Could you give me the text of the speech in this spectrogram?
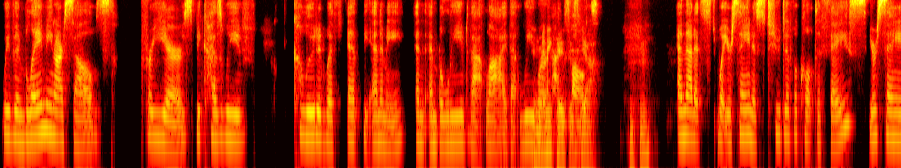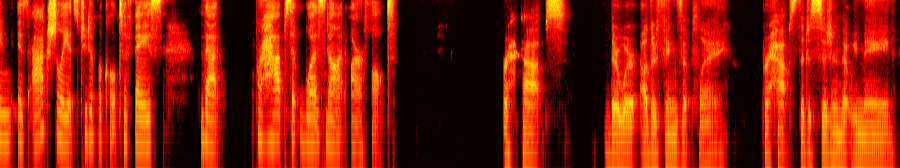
we've been blaming ourselves for years because we've colluded with the enemy and and believed that lie that we in were many cases fault. yeah mm-hmm. And that it's what you're saying is too difficult to face. You're saying is actually it's too difficult to face that perhaps it was not our fault. Perhaps there were other things at play. Perhaps the decision that we made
